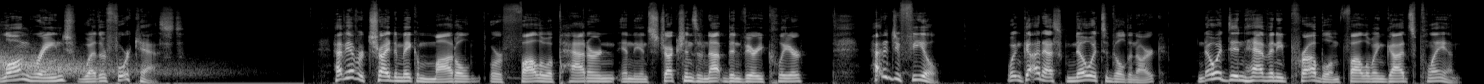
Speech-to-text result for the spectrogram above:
Long Range Weather Forecast. Have you ever tried to make a model or follow a pattern and the instructions have not been very clear? How did you feel? When God asked Noah to build an ark, Noah didn't have any problem following God's plan.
